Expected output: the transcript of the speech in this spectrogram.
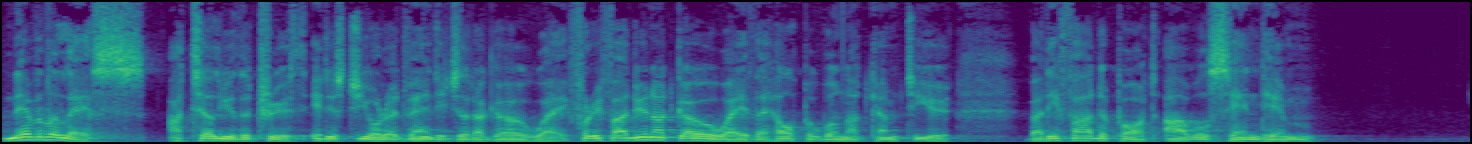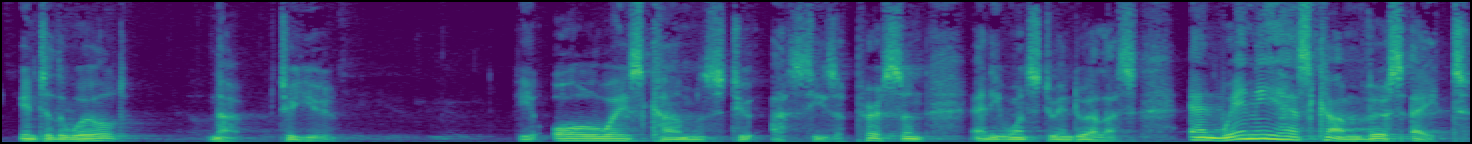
nevertheless, I tell you the truth, it is to your advantage that I go away. For if I do not go away, the Helper will not come to you. But if I depart, I will send him into the world? No, to you. He always comes to us. He's a person and he wants to indwell us. And when he has come, verse 8,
